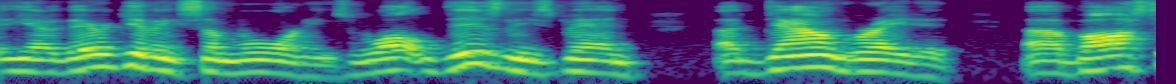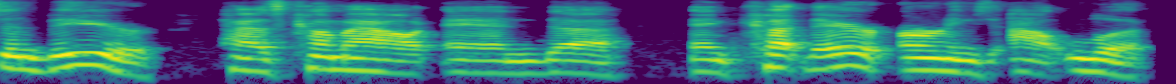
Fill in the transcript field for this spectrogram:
you know, they're giving some warnings. Walt Disney's been uh, downgraded. Uh, Boston Beer has come out and uh, and cut their earnings outlook.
